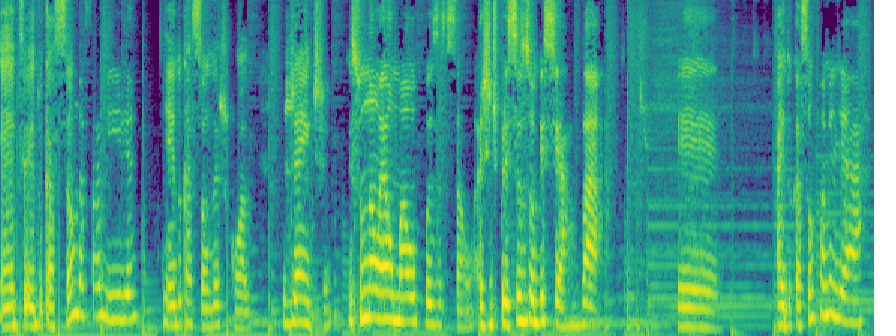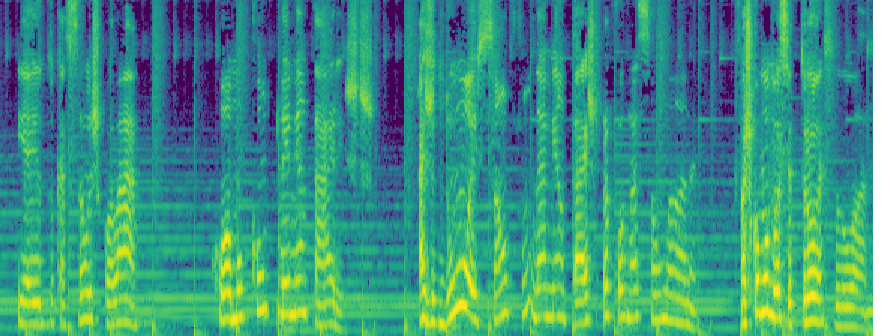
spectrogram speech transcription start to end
entre a educação da família e a educação da escola. Gente, isso não é uma oposição. A gente precisa observar é, a educação familiar e a educação escolar como complementares. As duas são fundamentais para a formação humana. Mas como você trouxe, Luana,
